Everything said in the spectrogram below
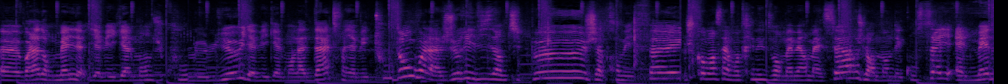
Euh, Voilà, dans mail, il y avait également du coup le lieu, il y avait également la date, enfin il y avait tout. Donc voilà, je révise un petit peu, j'apprends mes feuilles, je commence à m'entraîner devant ma mère, ma soeur, je leur demande des conseils, elles m'aident.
